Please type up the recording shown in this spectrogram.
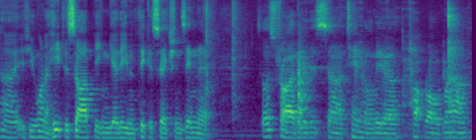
Uh, if you want to heat this up, you can get even thicker sections in there. So let's try a bit of this uh, 10 millimeter hot rolled round.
